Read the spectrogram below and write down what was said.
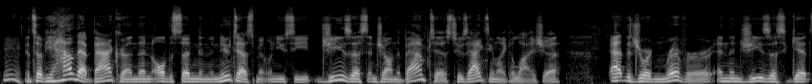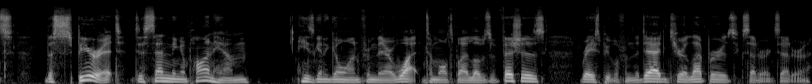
Hmm. And so if you have that background, then all of a sudden in the New Testament, when you see Jesus and John the Baptist, who's acting like Elijah, at the Jordan River, and then Jesus gets the Spirit descending upon him, he's going to go on from there, what? To multiply loaves of fishes, raise people from the dead, cure lepers, et cetera, et cetera.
